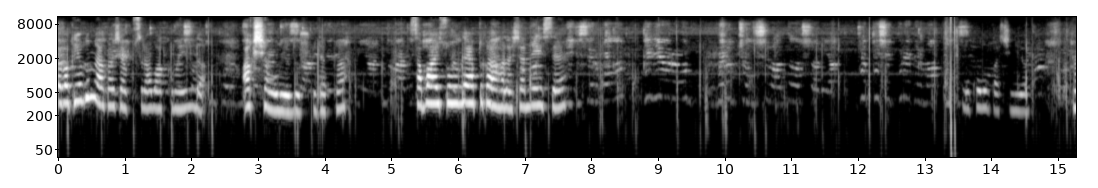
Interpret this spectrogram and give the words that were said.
Filme bakıyordum da arkadaşlar kusura bakmayın da akşam oluyor dur bir dakika. Sabah sonunda yaptık arkadaşlar neyse. Bu kolum kaçınıyor. Da.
